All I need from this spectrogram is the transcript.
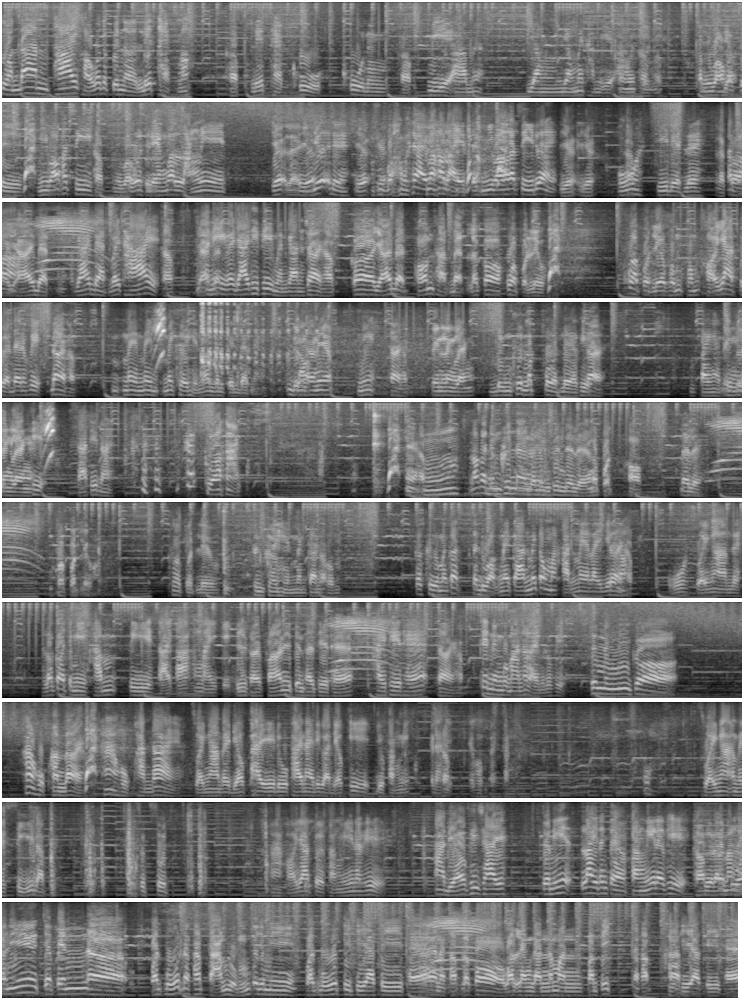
ส่วนด้านท้ายเขาก็จะเป็นเอ่อเลดแท็กเนาะครับเลดแท็กคู่คู่หนึ่งครับ มี AR ไหมยังยังไม่ทำ AR ยังไม่ทำครับ มีวาล์วคัสซี มีวอลคัสซีครับมีวาล์วโอ้คัสแสซีดงว่าหลังนี่เยอะเลยเยอะ เยอะเลยเยอะเยอะ บอกไม่ได้มาเท่าไหร่ แต่มีวอลคัสซีด้วย เยอะเยอะ โอ้ครับซีเด็ดเลยแล้วก็ย้ายแบตนะครับย้ายแบตไว้ท้าย ครับย้ายอันแบนี้ตก็ย้ายที่พี่เหมือนกัน ใช่ครับ ก็ย้ายแบตพร้อมถาดแบตแล้วก็ขั้วปลดเร็วขั้วปลดเร็วผมผมขออนุญาตเปิดได้นะพี่ได้ครับ ไม่ไม่ไม่เคยเห็นว่ามันเป็นแบบไหนดึงทางนี้ครับนี่ใช่ครับเป็นแรงดึงขึ้นแล้วเปิดเลยอะๆพี่ใช่ ไปไงดึพี่งแรงๆไงพี่สาธิตหน่อย กลัวหักเนี่ยครับอืมแล้วก็ดึงขึ้นได้เลยดึงขึ้นได้เลยแล้วก็ปลดออกได้เลยก็ปลดเร็วเพื่อปลดเร็วเพิ่งเคยเห็นเหมือนกันผม ก็คือมันก็สะดวกในการไม่ต้องมาขันไม่อะไรเยอะใช่เนครับอะโอ้สวยงามเลย แล้วก็จะมีค้ำปีสายฟ้าข้างในเก่งที่สายฟ้านี่เป็นไทยเทแท้ไทยเทแท้ ใช่ครับ เส้นหนึ่งประมาณเท่าไหร่ไม่รู้พี่ เส้นหนึ่งนี่ก็ ห้าหกพันได้ครับ ห้าหกพันได้ สวยงามเลยเดี๋ยวไปดูภายในดีกว่าเดี๋ยวพี่อยู่ฝั่งนี้ก็ได้ครับ เดี๋ยวผมไปฝั่งนี้โอ้สวยงามเลยสีแบบสุดๆอ่าขออนุญาตเปิดฝั่งนี้นะพี่ อ่าเดี๋ยวพี่ชัยตัวนี้ไล่ตั้งแต่ฝั่งนี้เลยพี่ครับคืออะไรบ้างตัวครับนี้จะเป็นเอ่อวัดบูธนะครับสามหลุมก็จะมีวัดบูธ PPRC แท้นะครับ แล้วก็วัดแรงดันน้ำมันปั๊มติ๊กนะครับ PPRC แท้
